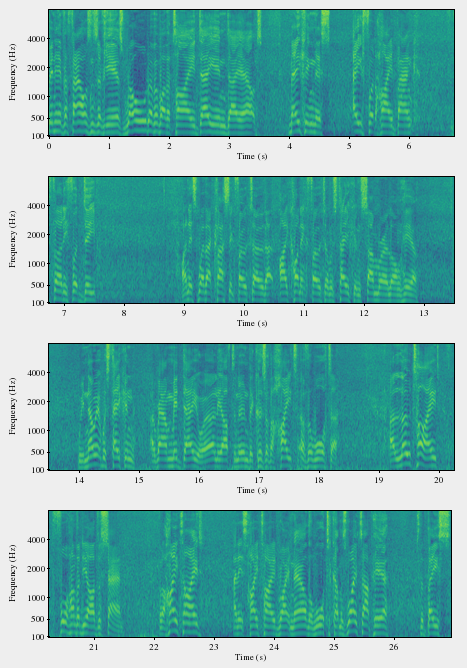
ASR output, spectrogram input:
been here for thousands of years, rolled over by the tide day in, day out, making this eight foot high bank, 30 foot deep. And it's where that classic photo, that iconic photo was taken somewhere along here. We know it was taken around midday or early afternoon because of the height of the water. At low tide, 400 yards of sand. But a high tide, and it's high tide right now, the water comes right up here to the base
